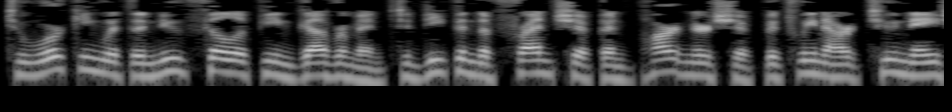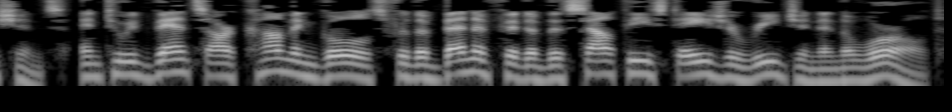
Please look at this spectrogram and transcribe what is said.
to working with the new Philippine government to deepen the friendship and partnership between our two nations, and to advance our common goals for the benefit of the Southeast Asia region and the world.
